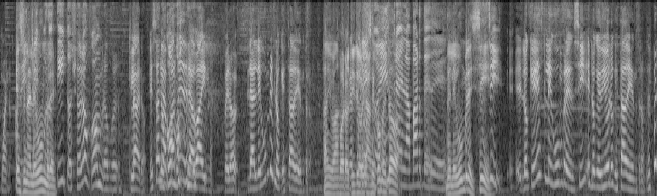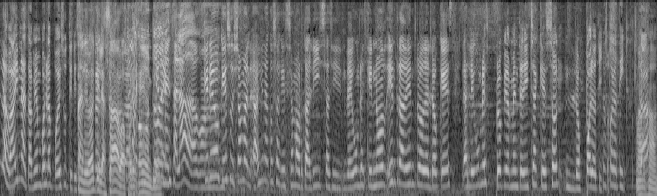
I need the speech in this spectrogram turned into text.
bueno, Es una legumbre. Porotito, yo lo compro. por- claro, esa es Lo la como. parte de la vaina. Pero la legumbre es lo que está dentro. Ahí va. Porotito Pero Se blanco. come entra todo. en la parte de... De legumbres, sí. Sí, eh, lo que es legumbre en sí es lo que dio lo que está dentro. Después la vaina también vos la podés utilizar. Al en igual que las habas, por cosas. como ejemplo. todo en ensalada. Con... Creo que eso se llaman, hay una cosa que se llama hortalizas y legumbres que no entra dentro de lo que es las legumbres propiamente dichas, que son los porotitos. Los porotitos. ¿Está? Ajá.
